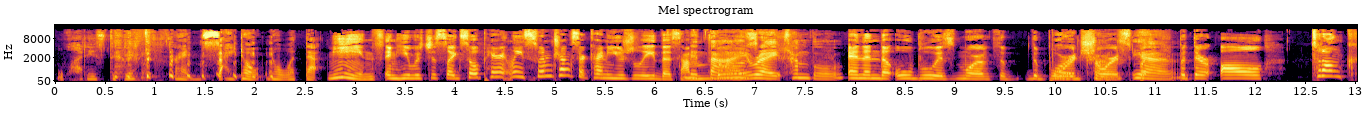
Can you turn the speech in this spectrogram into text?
what is the difference? I don't know what that means. And he was just like, so apparently swim trunks are kind of usually the sambu, right? Sambu, and then the obu is more of the the board, board shorts. But, yeah, but they're all trunk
